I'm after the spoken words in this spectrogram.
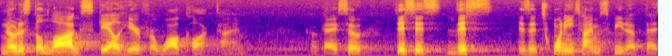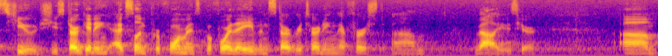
Notice the log scale here for wall clock time. Okay, so this is, this is a 20 times speed up. That's huge. You start getting excellent performance before they even start returning their first um, values here. Um,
